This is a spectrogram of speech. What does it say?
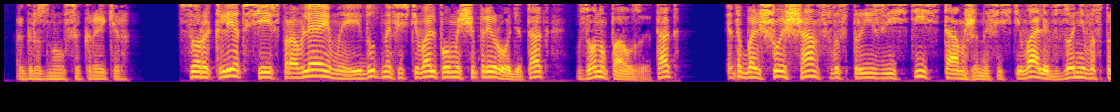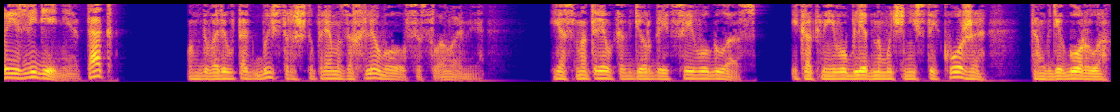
— огрызнулся Крекер. «Сорок лет все исправляемые идут на фестиваль помощи природе, так? В зону паузы, так? Это большой шанс воспроизвестись там же, на фестивале, в зоне воспроизведения, так?» Он говорил так быстро, что прямо захлебывался словами. Я смотрел, как дергается его глаз, и как на его бледно-мучнистой коже, там, где горло,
